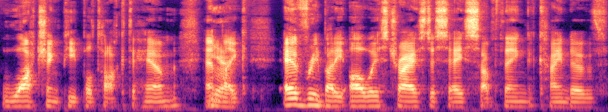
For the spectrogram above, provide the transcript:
watching people talk to him, and yeah. like everybody always tries to say something kind of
